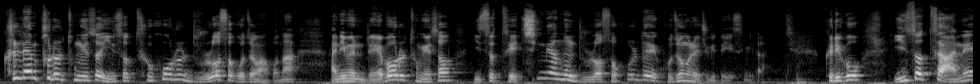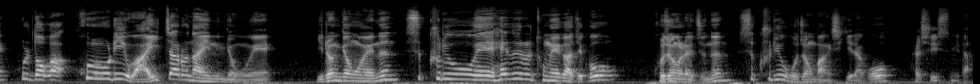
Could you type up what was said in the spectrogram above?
클램프를 통해서 인서트 홀을 눌러서 고정하거나 아니면 레버를 통해서 인서트의 측면을 눌러서 홀더에 고정을 해주게 되어 있습니다. 그리고 인서트 안에 홀더가 홀이 Y자로 나 있는 경우에 이런 경우에는 스크류의 헤드를 통해 가지고 고정을 해주는 스크류 고정 방식이라고 할 수 있습니다.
